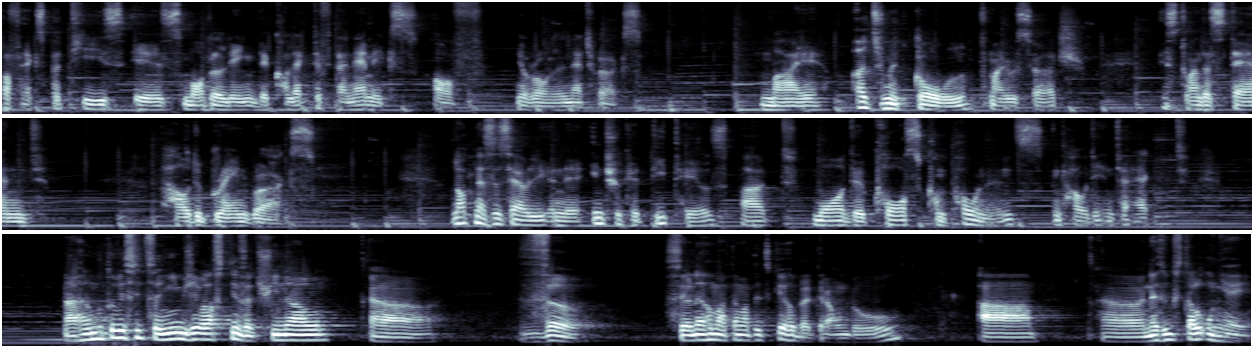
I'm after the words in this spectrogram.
of expertise is modeling the collective dynamics of neuronal networks. My ultimate goal of my research is to understand how the brain works. Not necessarily in the intricate details, but more the coarse components and how they interact Na Helmutovi si cením, že vlastně začínal z silného matematického backgroundu a nezůstal u něj.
